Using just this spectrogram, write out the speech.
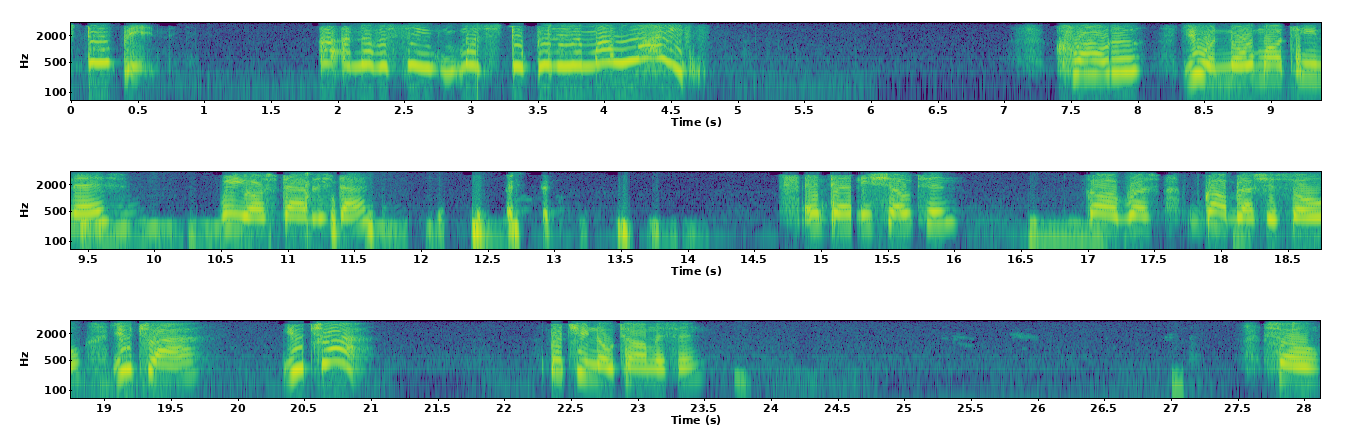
stupid. I, I never seen much stupidity in my life. Crowder, you are no Martinez. We are established that. And Danny Shelton, God bless, God bless your soul. You try, you try, but you know Tomlinson. So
